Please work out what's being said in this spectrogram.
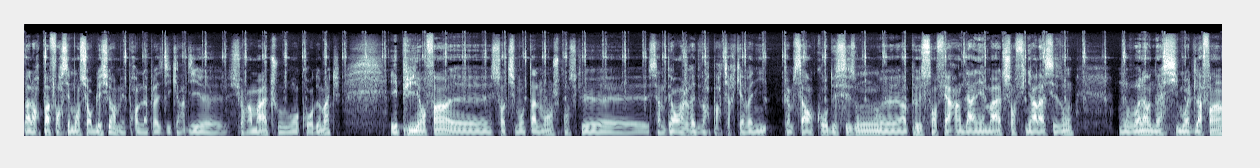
alors pas forcément sur blessure, mais prendre la place d'Icardi euh, sur un match ou en cours de match. Et puis enfin, euh, sentimentalement, je pense que ça me dérangerait de voir partir Cavani comme ça en cours de saison, un peu sans faire un dernier match, sans finir la saison. Bon voilà, on a six mois de la fin.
